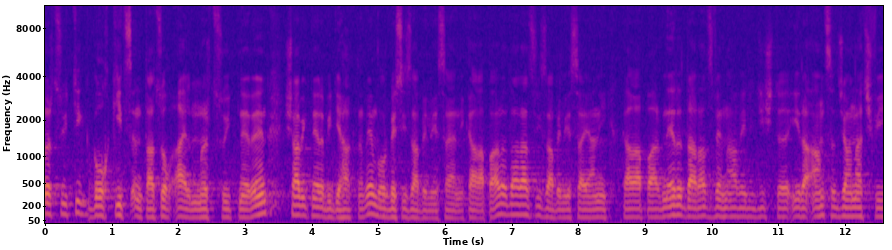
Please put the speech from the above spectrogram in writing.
մրցույթի գողքից ընտածող այլ մրցույթներ են։ Շաբիկները պիտի հագնվեն, որբես Իզաբել Եսայանի գաղափարը դարածվի, Իզաբել Եսայանի գաղափարները դարածվեն ավելի ճիշտը, իր անձը ճանաչվի։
